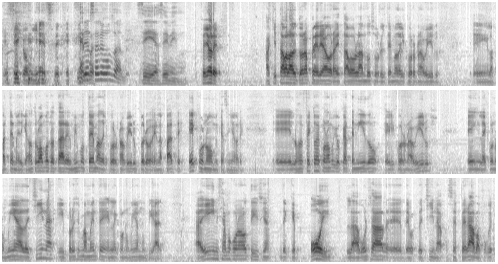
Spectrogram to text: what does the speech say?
Que comience. ¿Quieres Sergio González? Sí, así mismo. Señores, aquí estaba la doctora Pérez ahora, estaba hablando sobre el tema del coronavirus en la parte médica. Nosotros vamos a tratar el mismo tema del coronavirus, pero en la parte económica, señores. Eh, los efectos económicos que ha tenido el coronavirus en la economía de China y próximamente en la economía mundial. Ahí iniciamos con una noticia de que hoy la bolsa de, China se esperaba, porque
